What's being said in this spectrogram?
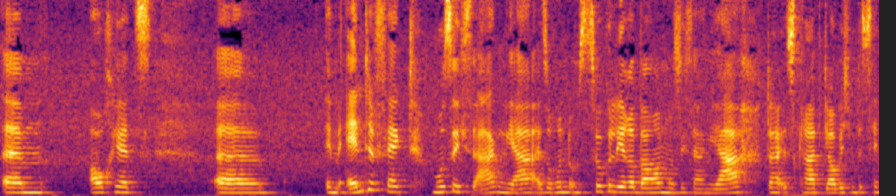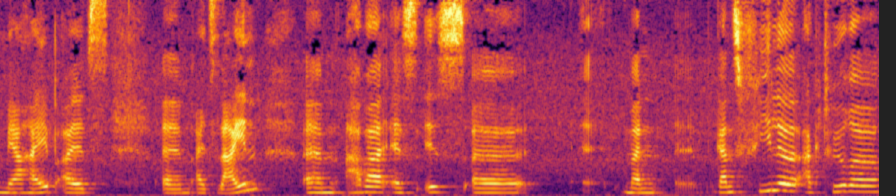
ähm, auch jetzt äh, im Endeffekt muss ich sagen, ja, also rund ums zirkuläre Bauen muss ich sagen, ja, da ist gerade, glaube ich, ein bisschen mehr Hype als, ähm, als Sein. Ähm, aber es ist äh, man, äh, ganz viele Akteure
